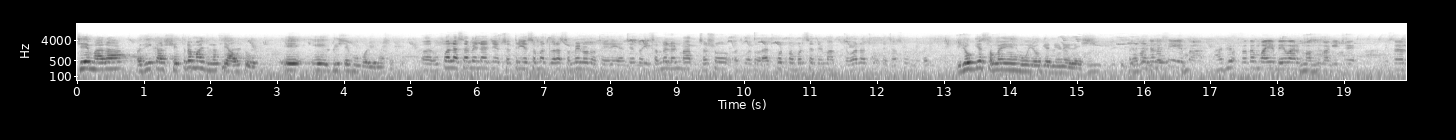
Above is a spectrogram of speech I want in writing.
જે મારા અધિકાર ક્ષેત્રમાં જ નથી આવતું એ એ વિશે હું બોલી ન શકું. રૂપાલા સામેના જે ક્ષત્રિય સમાજ દ્વારા સંમેલનો થઈ રહ્યા છે તો એ સંમેલનમાં આપ જશો અથવા તો રાજકોટમાં મળશે તો એમાં આપ જવાના છો કે જશો? યોગ્ય સમયે હું યોગ્ય નિર્ણય લઈશ. પરસોત્તમભાઈએ બે વાર માફી માગી છે. સર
